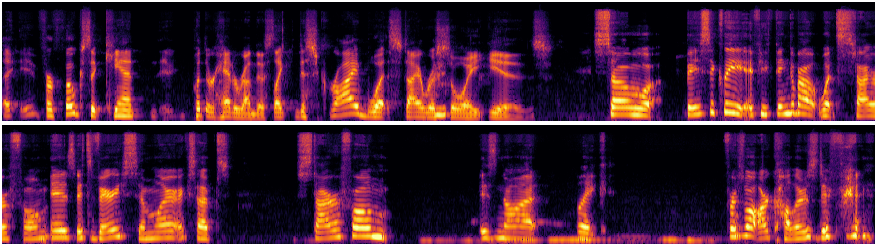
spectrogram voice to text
Uh, for folks that can't put their head around this, like describe what styrosoy is. So basically, if you think about what styrofoam is, it's very similar, except styrofoam is not like first of all, our color is different,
